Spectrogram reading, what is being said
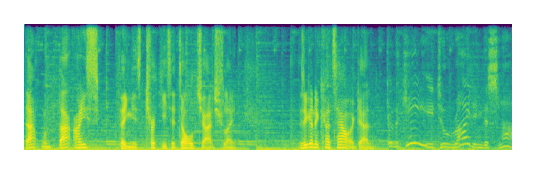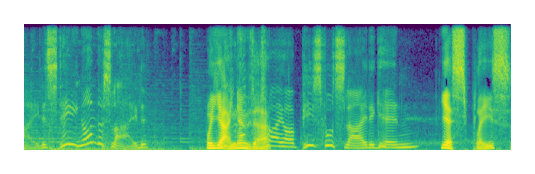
That one... That ice thing is tricky to dodge, actually. Is it going to cut out again? The key to riding the slide is staying on the slide. Well, yeah, Would I know like that. try our peaceful slide again? Yes, please.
